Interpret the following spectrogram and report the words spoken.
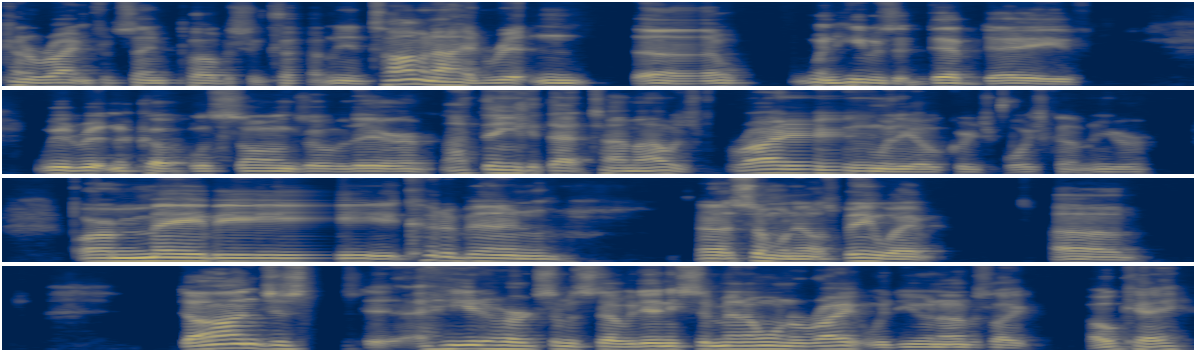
kind of writing for the same publishing company. And Tom and I had written uh, when he was at Deb Dave we had written a couple of songs over there. I think at that time I was writing with the Oak Ridge Boys Company, or or maybe it could have been uh, someone else. But anyway, uh, Don just he had heard some stuff we did. And he said, "Man, I want to write with you," and I was like, "Okay,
